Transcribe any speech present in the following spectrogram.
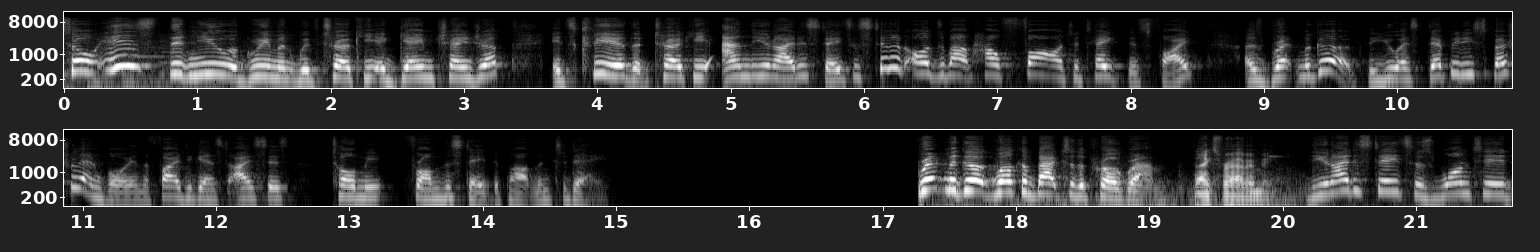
So is the new agreement with Turkey a game changer? It's clear that Turkey and the United States are still at odds about how far to take this fight, as Brett McGurk, the U.S. Deputy Special Envoy in the fight against ISIS, told me from the State Department today. Brett McGurk, welcome back to the program. Thanks for having me. The United States has wanted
